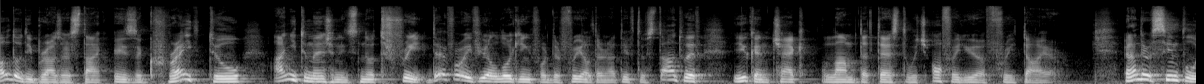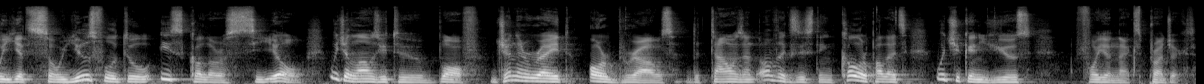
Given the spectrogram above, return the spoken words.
Although the browser stack is a great tool, I need to mention it's not free. Therefore, if you're looking for the free alternative to start with, you can check Lambda Test which offer you a free tire. Another simple yet so useful tool is Colors.co, which allows you to both generate or browse the thousands of existing color palettes which you can use for your next project.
